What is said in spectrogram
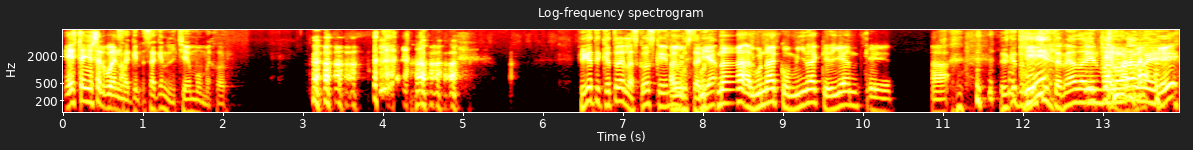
Este año es el bueno. saquen, saquen el chemo mejor. Fíjate que otra de las cosas que a mí me gustaría ¿Alguna, alguna comida que digan que... Ah, es que tu ¿Qué? pinche internet anda bien mal hora, güey.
